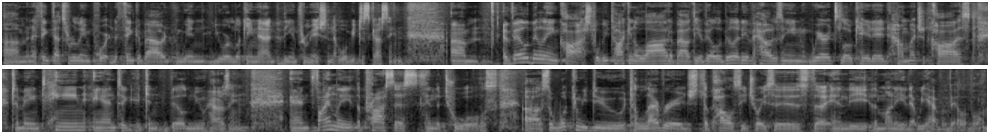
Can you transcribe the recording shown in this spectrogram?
Um, and I think that's really important to think about when you're looking at the information that we'll be discussing. Um, availability and cost. We'll be talking a lot about the availability of housing, where it's located, how much it costs to maintain and to build new housing. And finally, the process and the tools. Uh, so what can we do to leverage the policy choices the, and the, the money that we have available.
